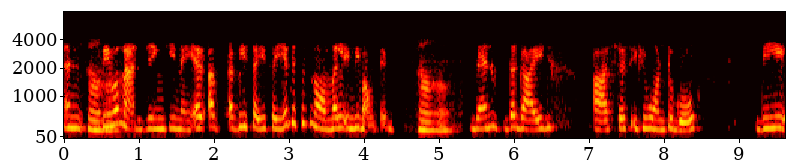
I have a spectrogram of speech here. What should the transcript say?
and were managing की नहीं अभी सही सही है this is normal in the mountain then the guide asked if you want to go the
